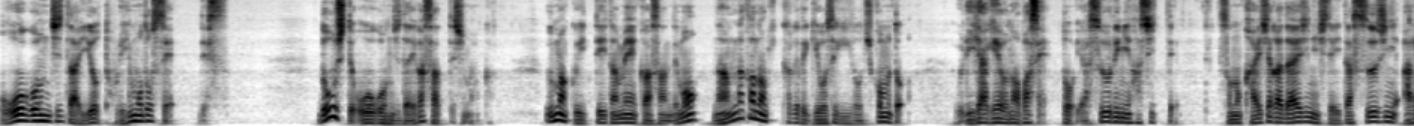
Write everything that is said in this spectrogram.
黄金時代を取り戻せです。どうして黄金時代が去ってしまうか。うまくいっていたメーカーさんでも何らかのきっかけで業績が落ち込むと、売り上げを伸ばせと安売りに走って、その会社が大事にしていた数字に現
